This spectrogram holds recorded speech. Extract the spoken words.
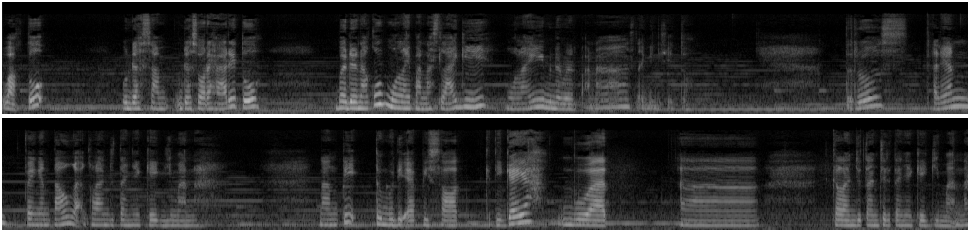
waktu udah sam udah sore hari tuh badan aku mulai panas lagi mulai bener-bener panas lagi di situ terus kalian pengen tahu nggak kelanjutannya kayak gimana? Nanti tunggu di episode ketiga ya buat uh, kelanjutan ceritanya kayak gimana.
